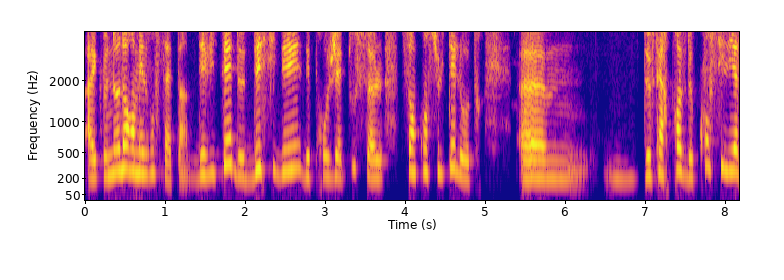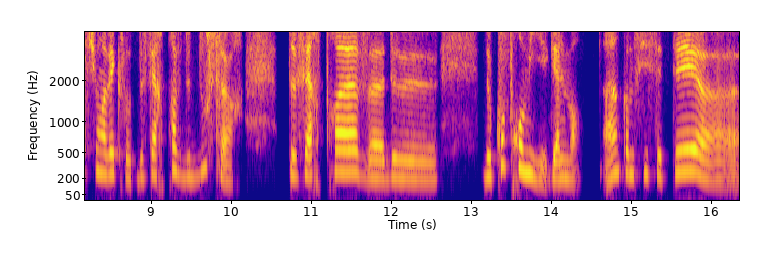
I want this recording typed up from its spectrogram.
avec le non-or en maison 7, hein, d'éviter de décider des projets tout seul, sans consulter l'autre. Euh, de faire preuve de conciliation avec l'autre, de faire preuve de douceur, de faire preuve de compromis également. Hein, comme si c'était euh,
